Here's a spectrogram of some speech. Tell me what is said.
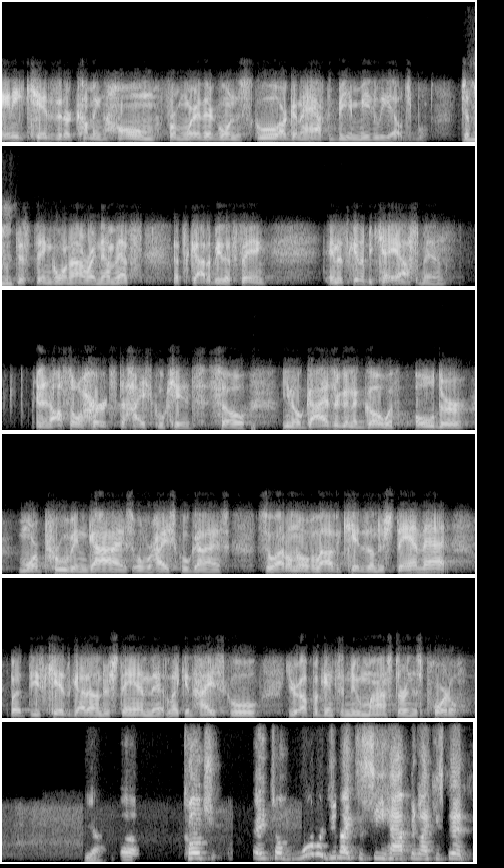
any kids that are coming home from where they're going to school are going to have to be immediately eligible. Just with this thing going on right now, I mean that's that's got to be the thing, and it's going to be chaos, man. And it also hurts the high school kids. So you know, guys are going to go with older, more proven guys over high school guys. So I don't know if a lot of the kids understand that, but these kids got to understand that, like in high school, you're up against a new monster in this portal. Yeah. Coach, hey, so what would you like to see happen? Like you said,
